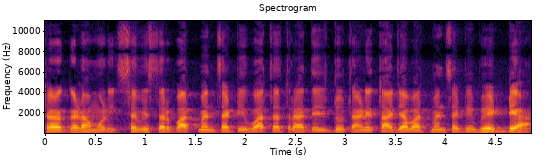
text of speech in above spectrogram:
ठळक घडामोडी. सविस्तर बातम्यांसाठी वाचत राहा. देशदूत आणि ताज्या बातम्यांसाठी भेट द्या.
